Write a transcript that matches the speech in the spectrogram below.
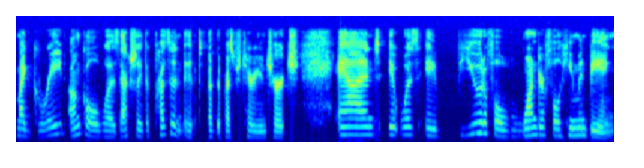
My great uncle was actually the president of the Presbyterian Church, and it was a beautiful, wonderful human being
